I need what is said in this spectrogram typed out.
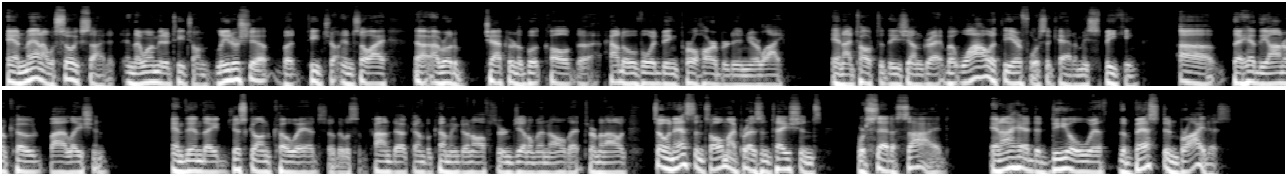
And man, I was so excited. And they wanted me to teach on leadership, but teach. And so I, I wrote a chapter in a book called uh, How to Avoid Being Pearl Harbored in Your Life and I talked to these young grads. But while at the Air Force Academy speaking, uh, they had the honor code violation, and then they'd just gone co-ed, so there was some conduct unbecoming to an officer and gentleman, all that terminology. So in essence, all my presentations were set aside, and I had to deal with the best and brightest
